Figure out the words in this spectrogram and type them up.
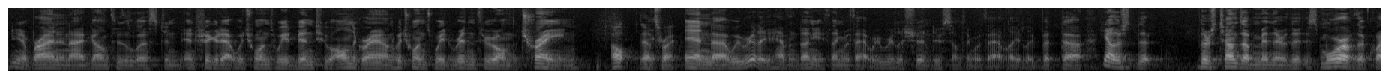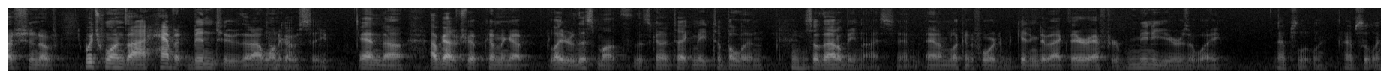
you know Brian and I had gone through the list and, and figured out which ones we had been to on the ground, which ones we'd ridden through on the train. Oh, that's right. And uh, we really haven't done anything with that. We really should do something with that lately. But uh, yeah, there's the, there's tons of them in there. It's more of the question of which ones I haven't been to that I want to Okay. go see. And uh, I've got a trip coming up later this month that's going to take me to Berlin. So that'll be nice, and, and I'm looking forward to getting to back there after many years away. Absolutely, absolutely.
